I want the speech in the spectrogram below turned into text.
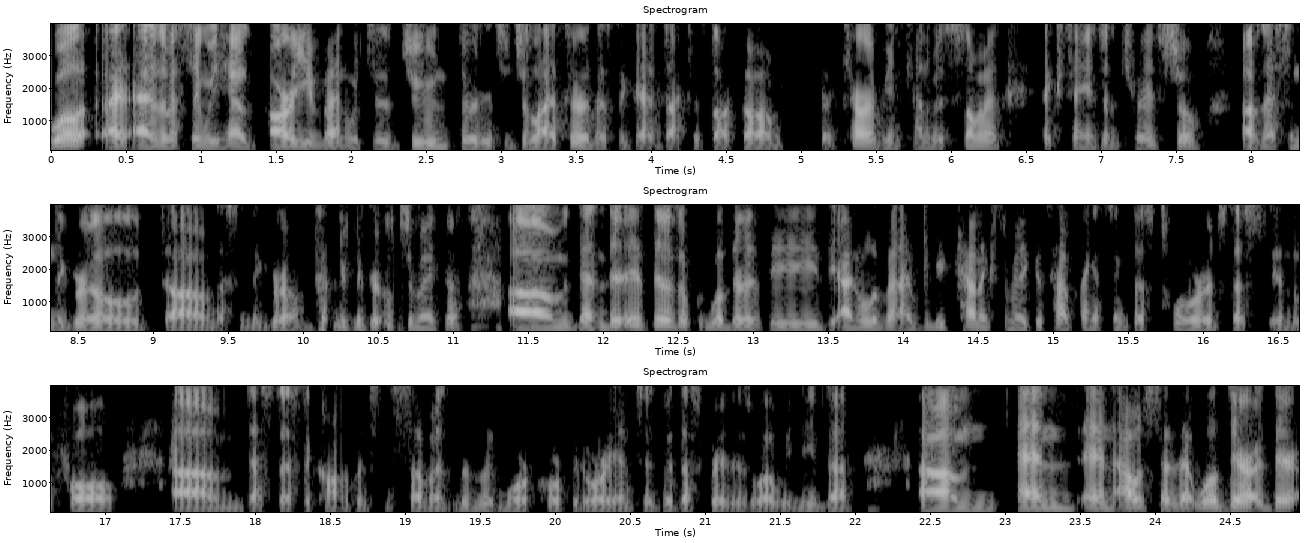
well, as I was saying, we have our event, which is June 30th to July 3rd. That's the ganjactivist.com Caribbean Cannabis Summit Exchange and Trade Show. Um, that's in Negril. Um, that's in the grill, the grill Jamaica. Um, then there is there's a well there is the the annual event. I believe CanEx Jamaica is happening. I think that's towards that's in the fall. Um, that's that's the conference and summit, a little bit more corporate oriented, but that's great as well. We need that. Um, and and outside that, well, there there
